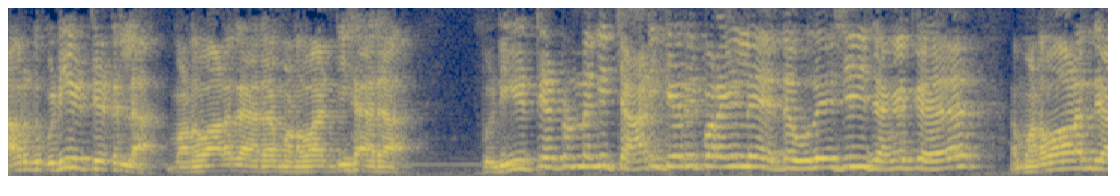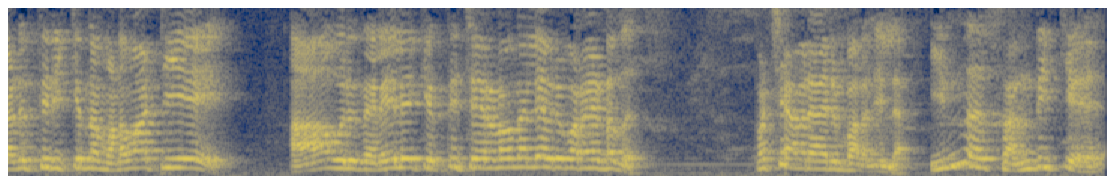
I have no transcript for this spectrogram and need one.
അവർക്ക് പിടികിട്ടിയിട്ടില്ല. മണവാളരാരാ മണവാട്ടി ആരാ? പിടികിട്ടിയിട്ടുണ്ടെങ്കിൽ ചാടിക്കേറി പറയില്ലേ? എന്റെ ഉദ്ദേശി ഞങ്ങൾക്ക് മണവാളന്റെ അടുത്തിരിക്കുന്ന മണവാട്ടിയെ ആ ഒരു നിലയിലേക്ക് എത്തിച്ചേരണമെന്നല്ലേ അവർ പറയേണ്ടത്. പക്ഷെ അവരാരും പറഞ്ഞില്ല. ഇന്ന് സന്ധിക്ക്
